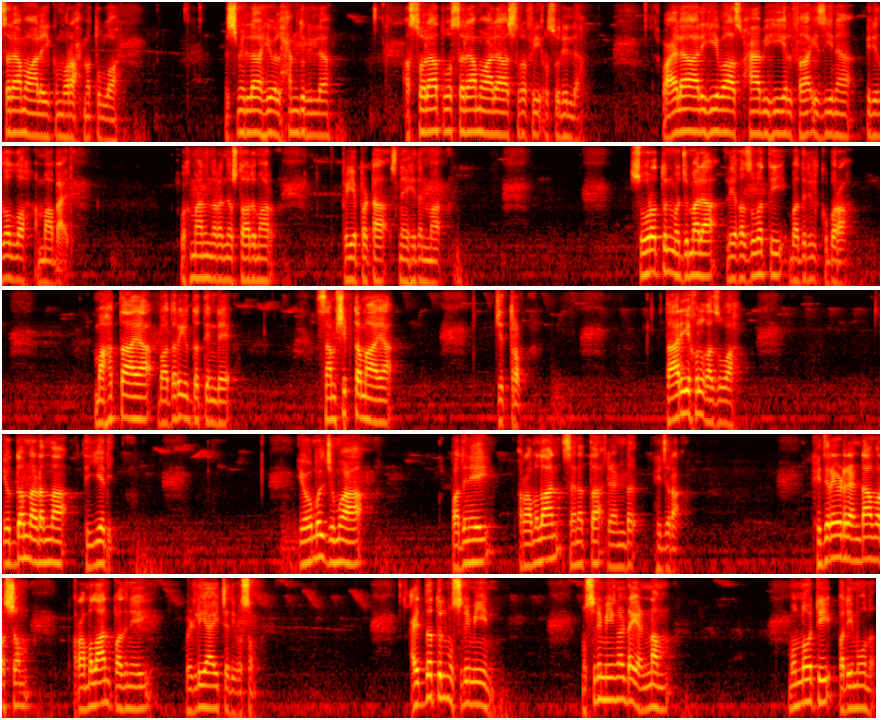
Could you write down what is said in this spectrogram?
السلام عليكم ورحمة الله بسم الله والحمد لله الصلاة والسلام على أشرف رسول الله وعلى آله وأصحابه الفائزين برضا الله أما بعد ബഹുമാനം നിറഞ്ഞ ഉസ്താദുമാർ പ്രിയപ്പെട്ട സ്നേഹിതന്മാർ സൂറത്തുൻ മുജ്മല ലി ഗസുവത്തി ബദരിൽ കുബറ മഹത്തായ ബദർ യുദ്ധത്തിൻ്റെ സംക്ഷിപ്തമായ ചിത്രം. താരീഖുൽ ഖസുവ. യുദ്ധം നടന്ന തീയതി. യോമുൽ ജുമുഅ പതിനേഴ് റമദാൻ സനത്ത രണ്ട് ഹിജ്റ. ഹിജ്റയുടെ രണ്ടാം വർഷം റമദാൻ പതിനേഴ് വെള്ളിയാഴ്ച ദിവസം. ഐദ്ദത്തുൽ മുസ്ലിമീൻ മുസ്ലിമീങ്ങളുടെ എണ്ണം മുന്നൂറ്റി പതിമൂന്ന്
